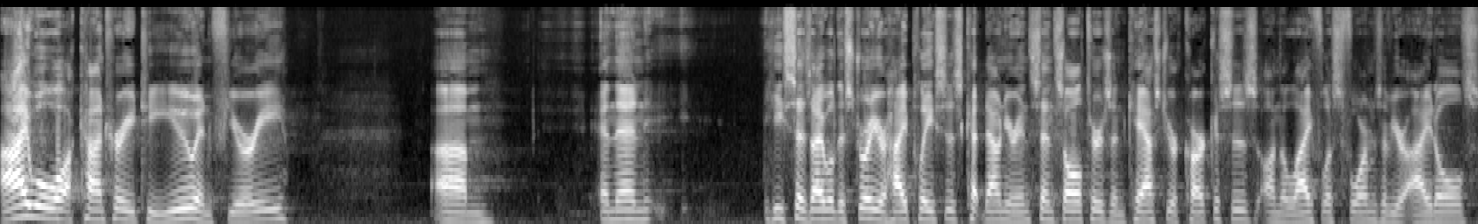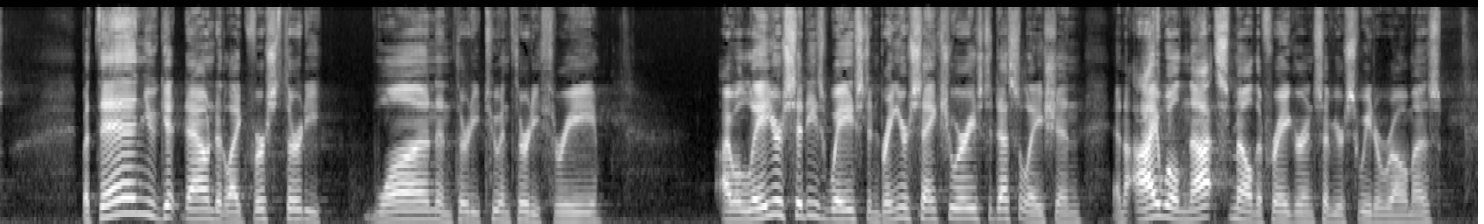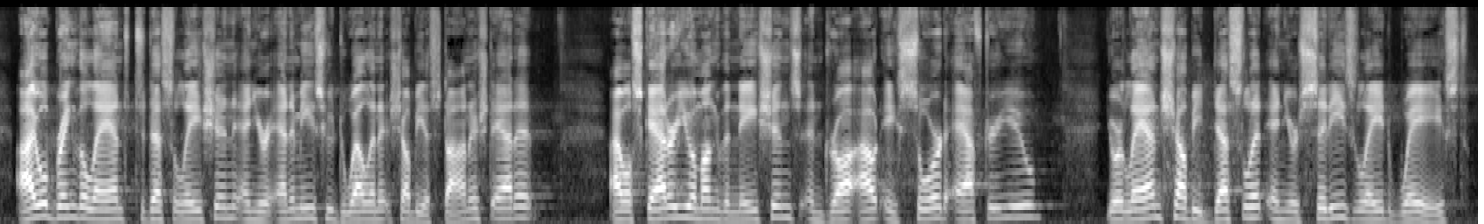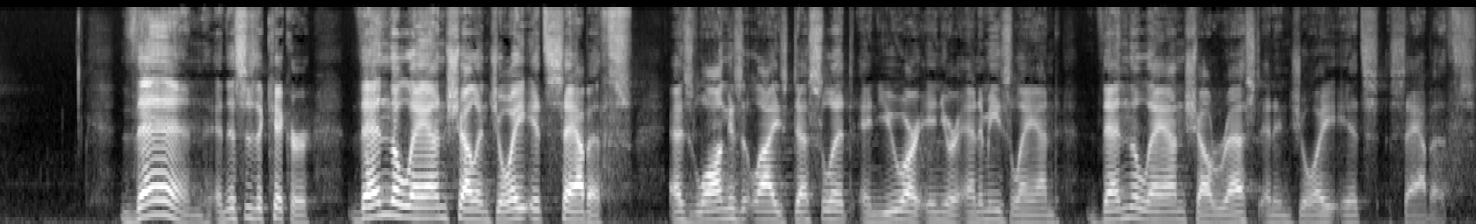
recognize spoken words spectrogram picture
I will walk contrary to you in fury. Um, and then he says, I will destroy your high places, cut down your incense altars, and cast your carcasses on the lifeless forms of your idols. But then you get down to like verse 31 and 32 and 33. I will lay your cities waste and bring your sanctuaries to desolation, and I will not smell the fragrance of your sweet aromas. I will bring the land to desolation, and your enemies who dwell in it shall be astonished at it. I will scatter you among the nations and draw out a sword after you. Your land shall be desolate and your cities laid waste. Then, and this is the kicker, then the land shall enjoy its Sabbaths as long as it lies desolate and you are in your enemy's land. Then the land shall rest and enjoy its Sabbaths.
